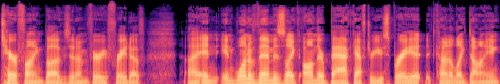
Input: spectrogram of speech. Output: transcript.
terrifying bugs that I'm very afraid of. Uh, and and one of them is like on their back after you spray it, it's kind of like dying.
